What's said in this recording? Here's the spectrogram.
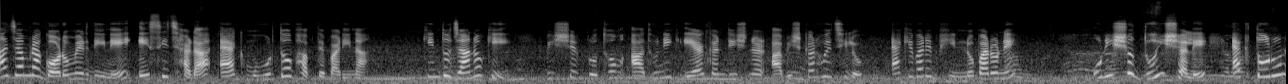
আজ আমরা গরমের দিনে এসি ছাড়া এক মুহূর্তও ভাবতে পারি না। কিন্তু জানো কি? বিশ্বের প্রথম আধুনিক এয়ার কন্ডিশনার আবিষ্কার হয়েছিল একেবারে ভিন্ন কারণে। উনিশশো দুই সালে এক তরুণ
